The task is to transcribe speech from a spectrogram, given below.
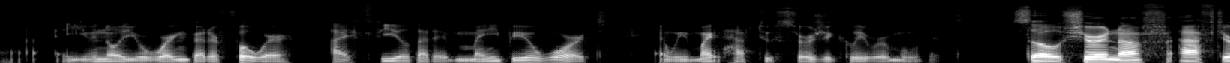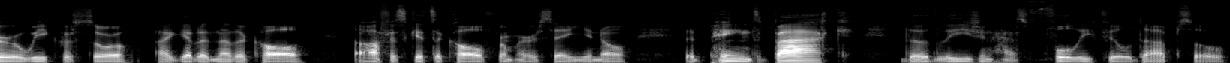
uh, even though you're wearing better footwear, I feel that it may be a wart and we might have to surgically remove it. So sure enough, after a week or so, I get another call. The office gets a call from her saying, you know, the pain's back, the lesion has fully filled up. So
